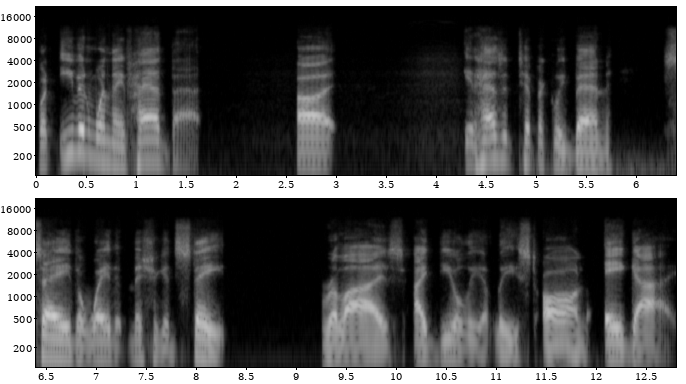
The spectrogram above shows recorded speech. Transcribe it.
but even when they've had that, uh, it hasn't typically been, say, the way that Michigan State relies, ideally at least, on a guy.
